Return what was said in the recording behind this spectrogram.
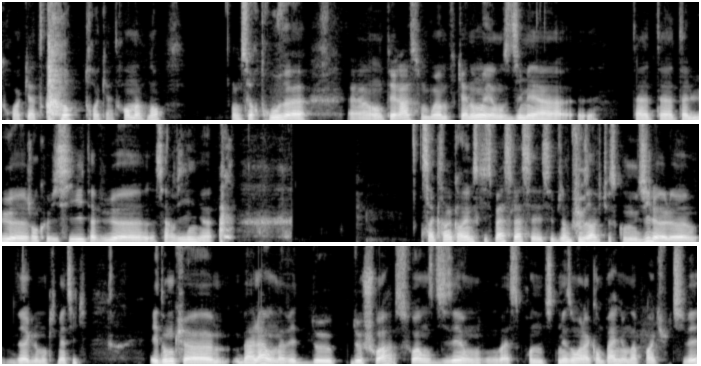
3-4 ans, 3-4 ans maintenant, on se retrouve euh, euh, en terrasse, on boit un petit canon et on se dit mais euh, t'as as, lu euh, Jean Covici, t'as vu Servigne ça craint quand même ce qui se passe là, c'est bien plus grave que ce qu'on nous dit, le, dérèglement climatique. Et donc, bah là, on avait deux, choix. Soit on se disait, on, va se prendre une petite maison à la campagne, on apprend à cultiver.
